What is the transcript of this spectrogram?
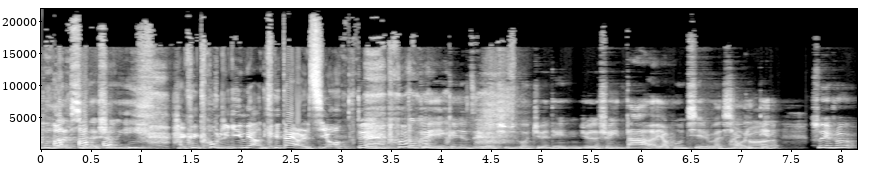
不得体的声音，还可以控制音量，你可以戴耳机哦。对，都可以根据自己的需求决定。你觉得声音大了，遥控器是吧 Oh 小一点？所以说，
